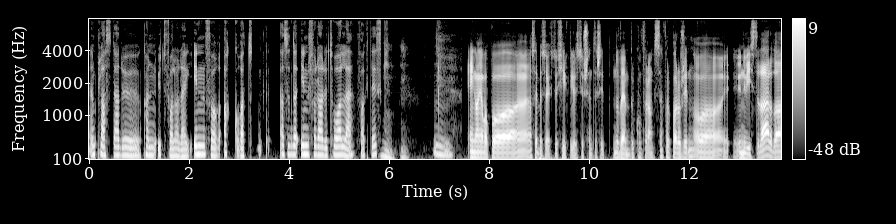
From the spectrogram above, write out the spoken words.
en plass der du kan utfolde deg innenfor akkurat Altså da, innenfor det du tåler, faktisk. Mm. En gang jeg var på Altså jeg besøkte jo Kirkelig ressurssenter sitt novemberkonferanse for et par år siden, og underviste der. Og da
